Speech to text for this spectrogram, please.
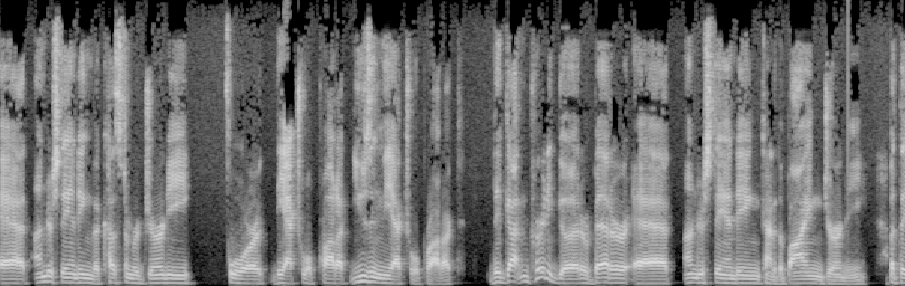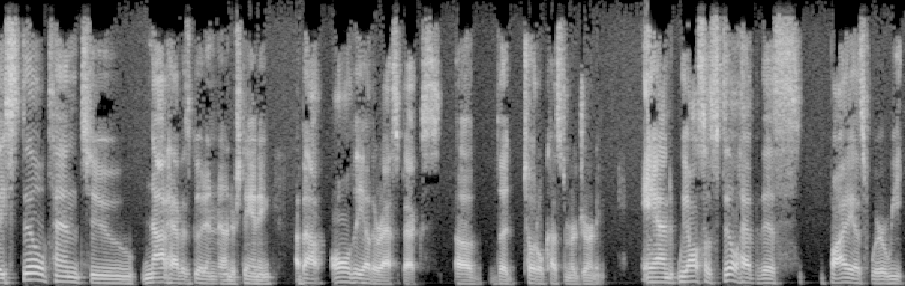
at understanding the customer journey for the actual product, using the actual product. They've gotten pretty good or better at understanding kind of the buying journey, but they still tend to not have as good an understanding about all the other aspects of the total customer journey. And we also still have this bias where we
